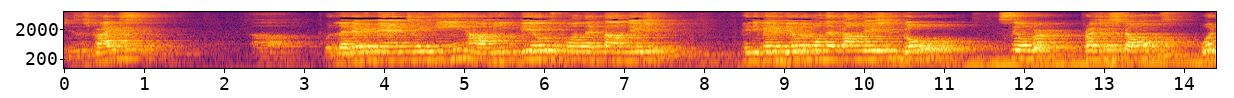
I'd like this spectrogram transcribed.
Jesus Christ. Uh, but let every man take heed how he builds upon that foundation. Any man build upon that foundation gold, silver, precious stones, wood,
